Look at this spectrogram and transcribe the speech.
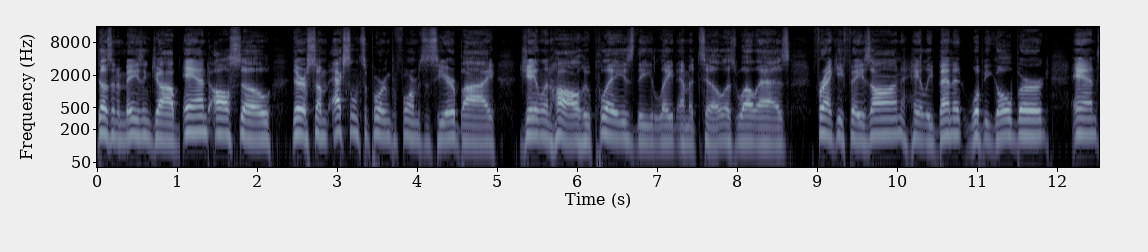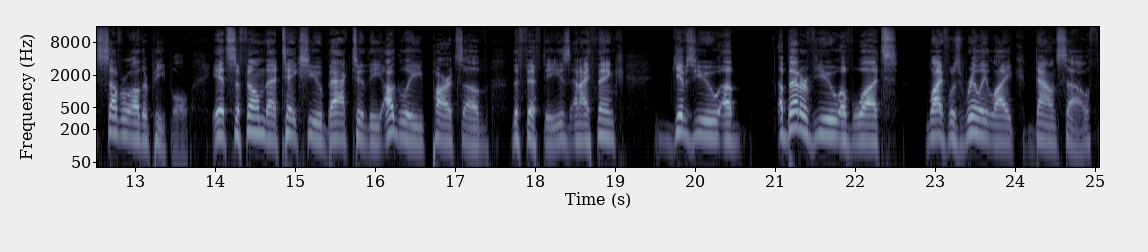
does an amazing job. And also, there are some excellent supporting performances here by Jalyn Hall, who plays the late Emmett Till, as well as Frankie Faison, Haley Bennett, Whoopi Goldberg, and several other people. It's a film that takes you back to the ugly parts of the 50s, and I think gives you a a better view of what life was really like down south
